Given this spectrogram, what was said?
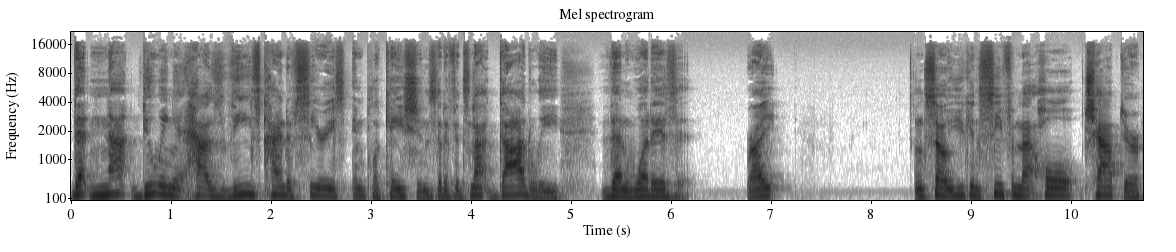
that not doing it has these kind of serious implications that if it's not godly, then what is it? Right? And so you can see from that whole chapter,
